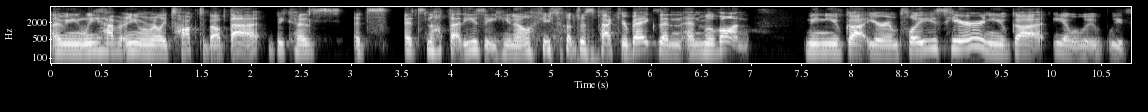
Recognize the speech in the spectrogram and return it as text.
I mean, we haven't even really talked about that because it's it's not that easy, you know. You don't just pack your bags and and move on. I mean, you've got your employees here, and you've got you know we, we've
